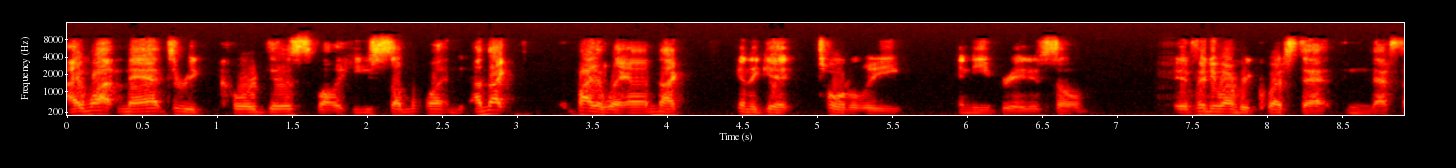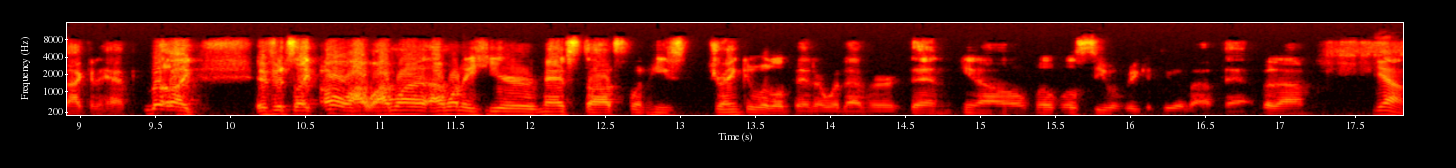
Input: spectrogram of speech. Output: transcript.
I want Matt to record this while he's somewhat. I'm not. By the way, I'm not gonna get totally inebriated. So if anyone requests that, that's not going to happen. But like, if it's like, oh, I, I want, I want to hear Matt's thoughts when he's drank a little bit or whatever, then you know, we'll we'll see what we can do about that. But um, Yeah.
